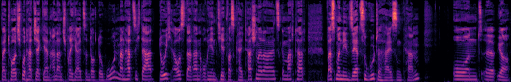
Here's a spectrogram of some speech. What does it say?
bei Torchwood hat Jack ja einen anderen Sprecher als in Doctor Who und man hat sich da durchaus daran orientiert, was Kai Taschner damals gemacht hat, was man den sehr zugute heißen kann. Und äh, ja,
